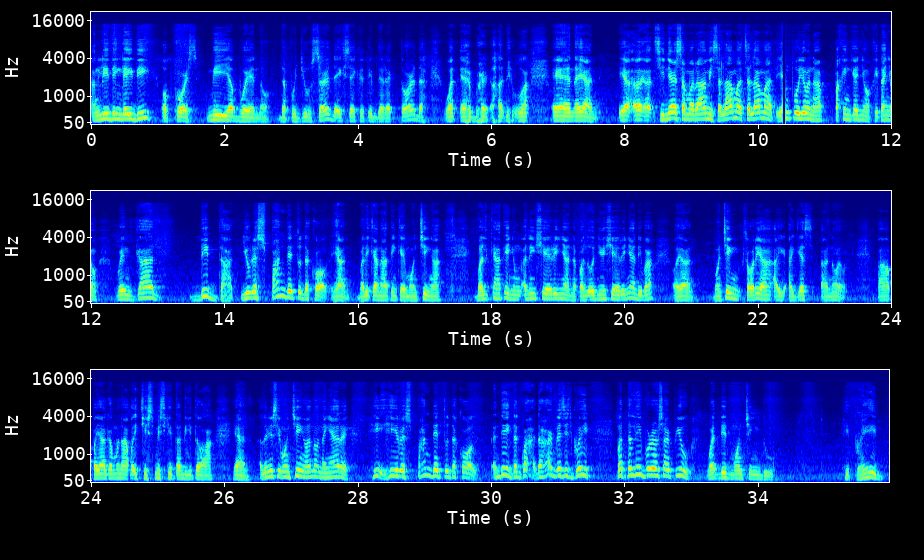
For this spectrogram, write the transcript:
Ang leading lady, of course, Mia Bueno, the producer, the executive director, the whatever. And ayan, Yeah, uh, uh, senior sa marami. Salamat, salamat. Yan po yun ha. Pakinggan nyo. Kita nyo. When God did that, you responded to the call. Yan. Balikan natin kay Monching ha. Balik natin yung ano yung sharing niya. Napanood niyo yung sharing niya, di ba? O yan. Monching, sorry ha. I, I guess, ano, uh, payagan mo na ako, i-chismis kita dito ha. Yan. Alam niyo si Monching, ano nangyari? He, he responded to the call. And they, the, the harvest is great, but the laborers are few. What did Monching do? He prayed.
